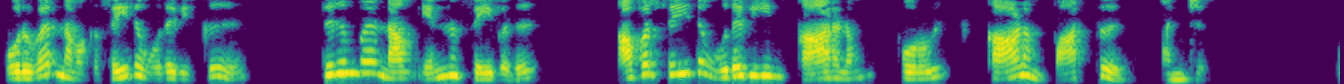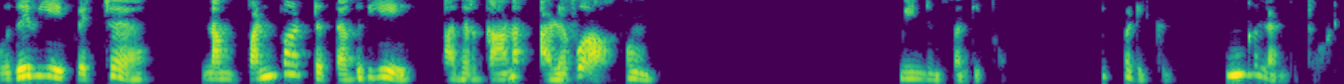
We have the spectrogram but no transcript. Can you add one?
ஒருவர் நமக்கு செய்த உதவிக்கு திரும்ப நாம் என்ன செய்வது? அவர் செய்த உதவியின் காரணம் பொருள் காலம் பார்த்து அன்று. உதவியை பெற்ற நம் பண்பாட்டு தகுதியே அதற்கான அளவு ஆகும். மீண்டும் சந்திப்போம். இப்படிக்கு உங்கள் அன்பு தோழி.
